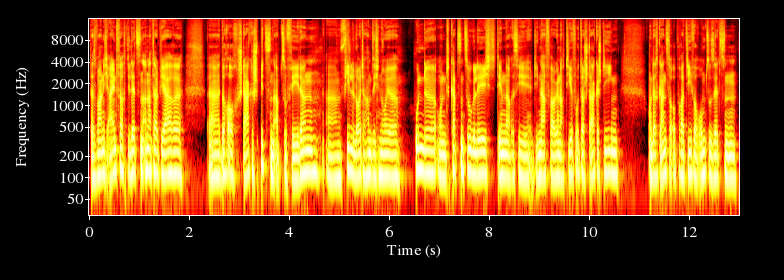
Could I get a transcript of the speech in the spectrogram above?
das war nicht einfach, die letzten anderthalb Jahre äh, doch auch starke Spitzen abzufedern. Ähm, viele Leute haben sich neue Hunde und Katzen zugelegt. Demnach ist die, die Nachfrage nach Tierfutter stark gestiegen und das Ganze operativ auch umzusetzen,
